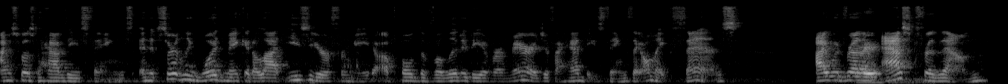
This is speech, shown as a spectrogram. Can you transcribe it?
I'm supposed to have these things, and it certainly would make it a lot easier for me to uphold the validity of our marriage if I had these things, they all make sense. I would rather right. ask for them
